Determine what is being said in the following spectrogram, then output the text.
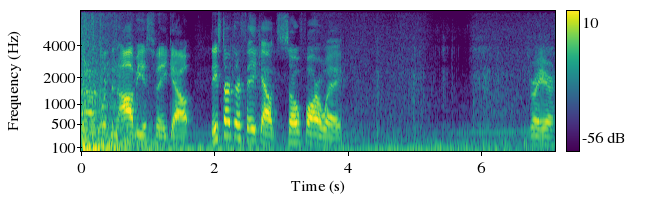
That was an obvious fake out. They start their fake out so far away. He's right here.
